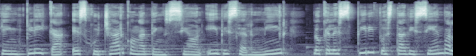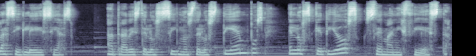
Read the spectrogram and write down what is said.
que implica escuchar con atención y discernir lo que el Espíritu está diciendo a las iglesias a través de los signos de los tiempos en los que Dios se manifiesta.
